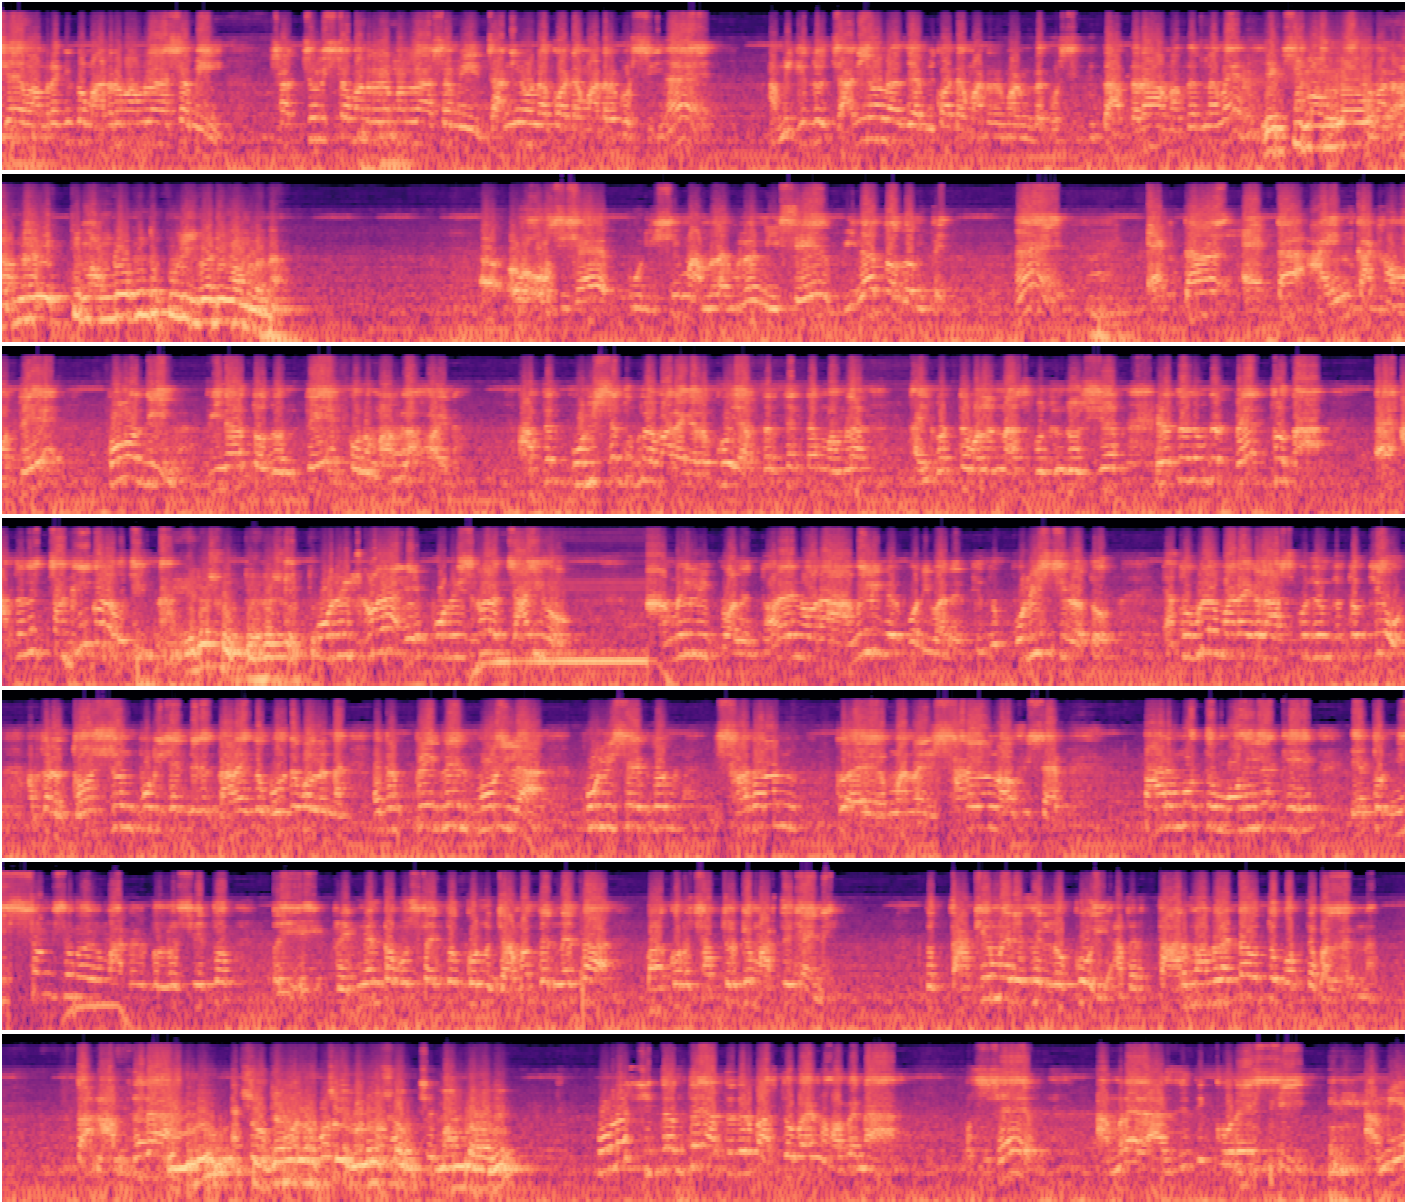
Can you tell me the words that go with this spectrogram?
সাহেব আমরা কিন্তু মার্ডার মামলার আসামি। সাতচল্লিশটা মার্ডার মামলা আসামি জানিও না কয়টা মার্ডার করছি হ্যাঁ? আমি কিন্তু জানিও না যে আমি কয়টা মার্ডার মামলা করছি কিন্তু আপনারা আমাদের নামে একটি মামলা- আপনার একটি মামলাও কিন্তু মামলা না। ওসি সাহেব পুলিশি মামলাগুলো নিছে বিনা তদন্তে। হ্যাঁ? একটা একটা আইন কাঠামোতে কোনোদিন বিনা তদন্তে কোনো মামলা হয় না। আপনার পুলিশ এতগুলো মারা গেল। কই আপনার তো একটা মামলা ফাইল করতে বলেন না আজ পর্যন্ত ওসি সাহেব। এটা তো আমাদের ব্যর্থতা। আপনাদের চাকরি করা উচিত না। এটা সত্য এটা সত্য। পুলিশগুলো এই পুলিশগুলো যাই হোক আওয়ামী লীগ বলেন ধরেন ওরা আওয়ামী লীগের পরিবারের কিন্তু পুলিশ ছিল তো। এতগুলো মারা গেল আজ পর্যন্ত তো কেউ আপনারা দশজন পুলিশ এক জায়গায় দাঁড়াই তো বলতে পারলেন না একটা প্রেগনেন্ট মহিলা পুলিশ একজন সাধারণ মানে সাধারণ অফিসার তার মতো মহিলাকে এত নৃশংসভাবে মার্ডার করল সে তো এই প্রেগনেন্ট অবস্থায় তো কোনো জামাতের নেতা বা কোনো ছাত্রকে মারতে যায় নাই। তো তাকে মেরে ফেলল কই? আপনারা তার মামলাটাও তো করতে পারলেন না। তা আপনারা। মামলা হবে। কোন সিদ্ধান্তই আপনাদের বাস্তবায়ন হবে না। সাহেব আমরা রাজনীতি করে এসেছি। আমি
